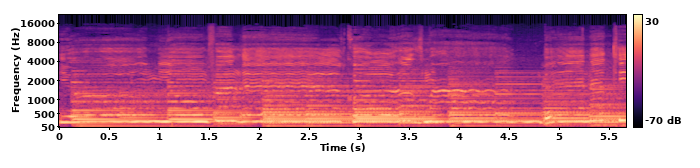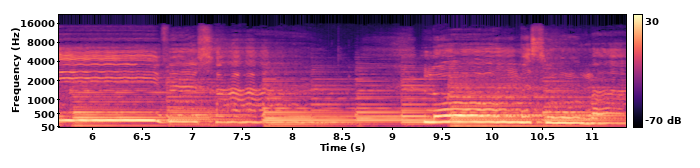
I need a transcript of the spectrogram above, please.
יום לא מסומן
